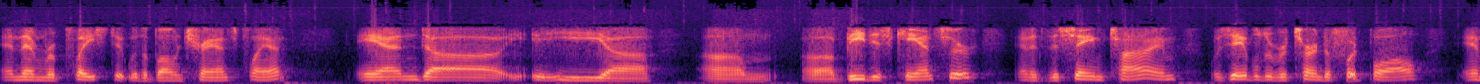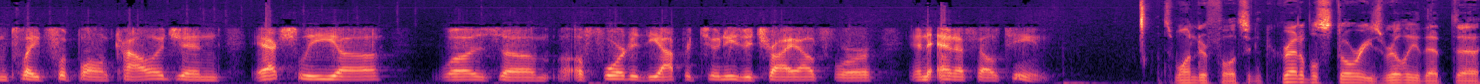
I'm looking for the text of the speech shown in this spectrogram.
and then replaced it with a bone transplant. And uh, he uh, um, uh, beat his cancer, and at the same time was able to return to football and played football in college, and actually uh, was um, afforded the opportunity to try out for an NFL team. It's wonderful. It's incredible stories, really, that uh,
